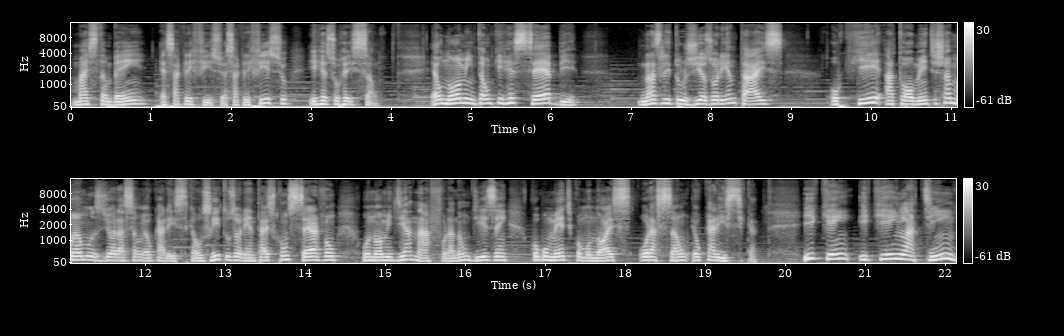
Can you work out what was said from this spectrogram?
mas também é sacrifício, é sacrifício e ressurreição. É o nome então que recebe nas liturgias orientais o que atualmente chamamos de oração eucarística. Os ritos orientais conservam o nome de anáfora, não dizem comumente como nós oração eucarística. E, quem, e que em latim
